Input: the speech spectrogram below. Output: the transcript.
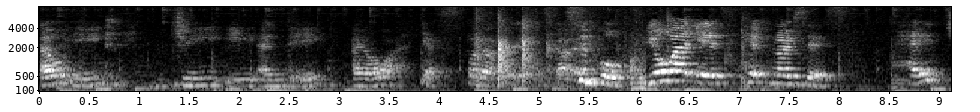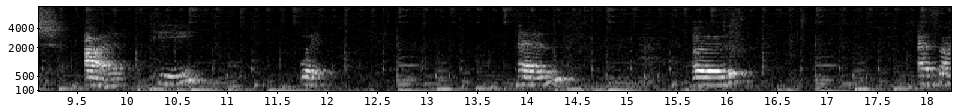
L E G E N D A R Y. Yes, well done. Simple. Your word is hypnosis. H I P wait N O S I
